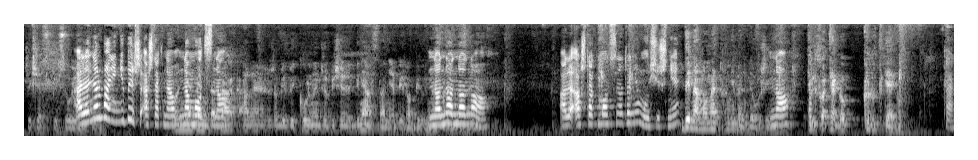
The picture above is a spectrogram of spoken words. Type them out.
czy się spisują. Ale normalnie nie będziesz aż tak na, Nie na będę mocno. tak, ale żeby wykulnąć, żeby się gniazda nie wyrobiły. na No, no, no, no. Ale aż tak mocno to nie musisz, nie? Dynamometru nie będę używał. No, tak. Tylko tego krótkiego. Tak.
